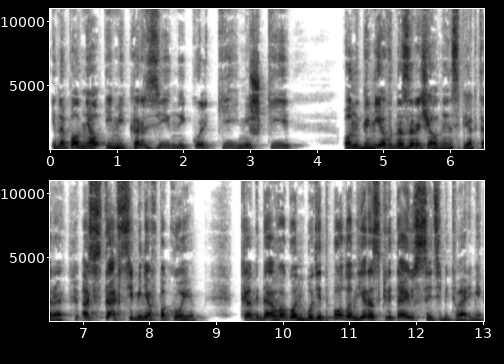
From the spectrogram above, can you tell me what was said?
и наполнял ими корзины, кульки, мешки. Он гневно зарычал на инспектора. «Оставьте меня в покое! Когда вагон будет полон, я расквитаюсь с этими тварями.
